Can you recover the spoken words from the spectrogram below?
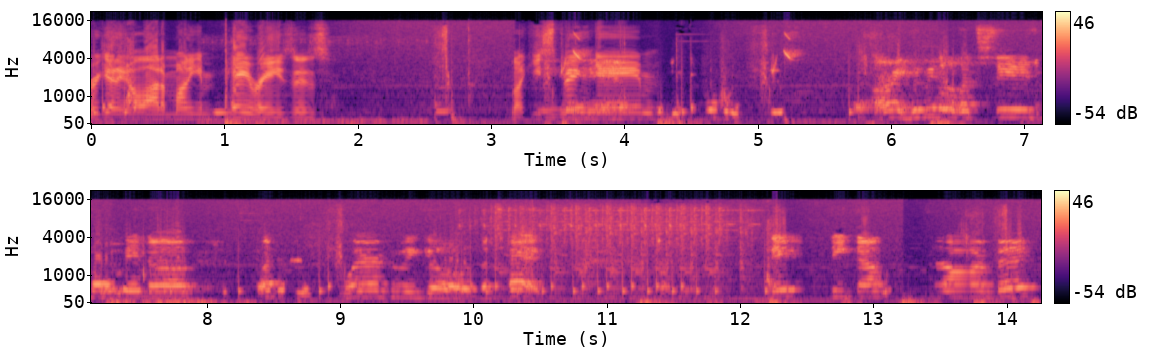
We're getting a lot of money in pay raises. Lucky spin game. Alright, here we go. Let's see. Uh, what, where can we go? The tech. Fifty thousand dollar bet.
